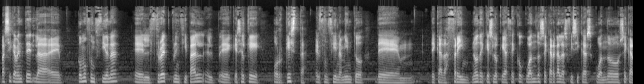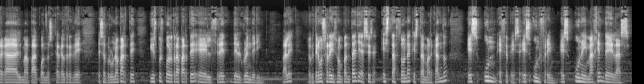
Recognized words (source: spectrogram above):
básicamente eh, cómo funciona el thread principal, eh, que es el que orquesta el funcionamiento de, de cada frame, ¿no? De qué es lo que hace, cuando se cargan las físicas, cuando se carga el mapa, cuando se carga el 3D, eso por una parte, y después por otra parte el thread del rendering, ¿vale? Lo que tenemos ahora mismo en pantalla es esta zona que está marcando, es un FPS, es un frame, es una imagen de las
